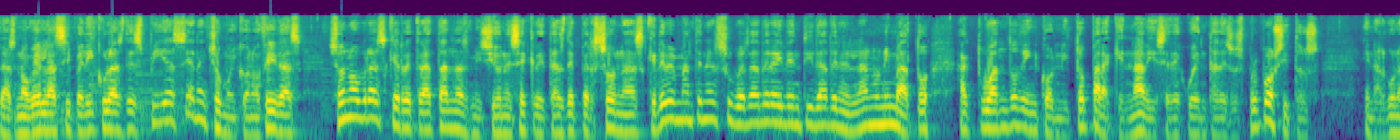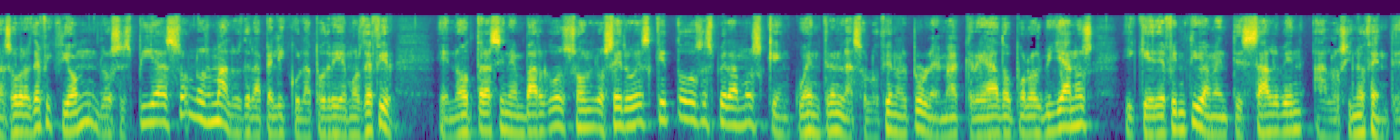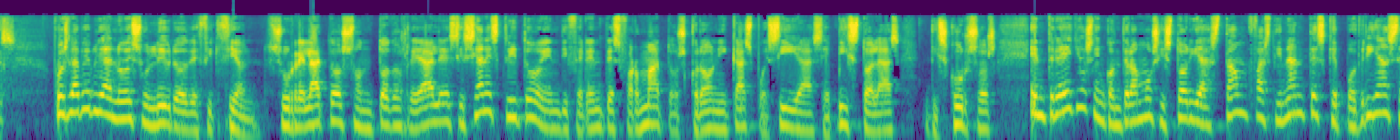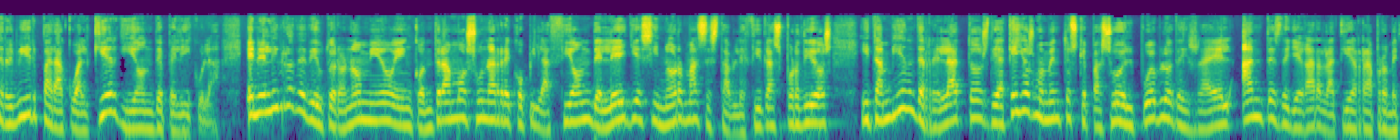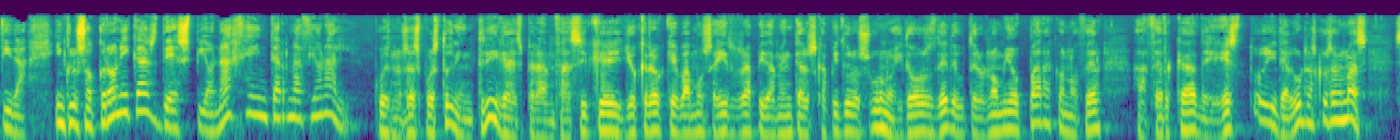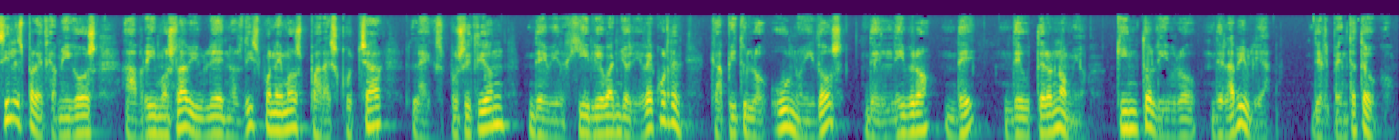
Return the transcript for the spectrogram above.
Las novelas y películas de espías se han hecho muy conocidas. Son obras que retratan las misiones secretas de personas que deben mantener su verdadera identidad en el anonimato, actuando de incógnito para que nadie se dé cuenta de sus propósitos. En algunas obras de ficción, los espías son los malos de la película, podríamos decir. En otras, sin embargo, son los héroes que todos esperamos que encuentren la solución al problema creado por los villanos y que definitivamente salven a los inocentes. Pues la Biblia no es un libro de ficción. Sus relatos son todos reales y se han escrito en diferentes formatos, crónicas, poesías, epístolas, discursos. Entre ellos encontramos historias tan fascinantes que podrían servir para cualquier guion de película. En el libro de Deuteronomio encontramos una recopilación de leyes y normas establecidas por Dios y también de relatos de aquellos momentos que pasó el pueblo de Israel antes de llegar a la tierra prometida, incluso crónicas de espionaje internacional. Pues nos has puesto en intriga, Esperanza, así que yo creo que vamos a ir rápidamente a los capítulos 1 y 2 de Deuteronomio para conocer acerca de esto y de algunas cosas más. Si les parece, amigos, abrimos la Biblia y nos disponemos para escuchar la exposición de Virgilio Bagnoli. Recuerden, capítulo 1 y 2 del libro de Deuteronomio, quinto libro de la Biblia, del Pentateuco.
